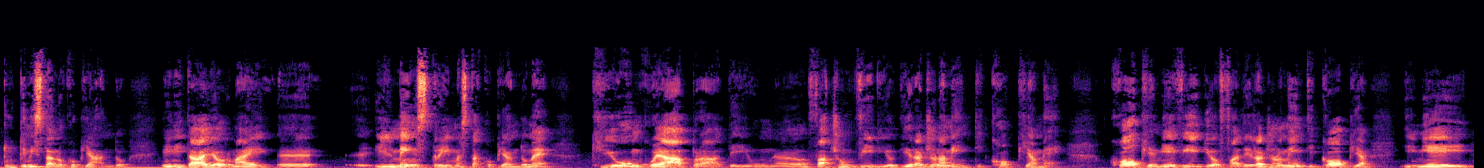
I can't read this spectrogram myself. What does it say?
Tutti mi stanno copiando. In Italia ormai eh, il mainstream sta copiando me chiunque apra un, uh, faccia un video di ragionamenti, copia me. Copia i miei video, fa dei ragionamenti, copia i miei,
